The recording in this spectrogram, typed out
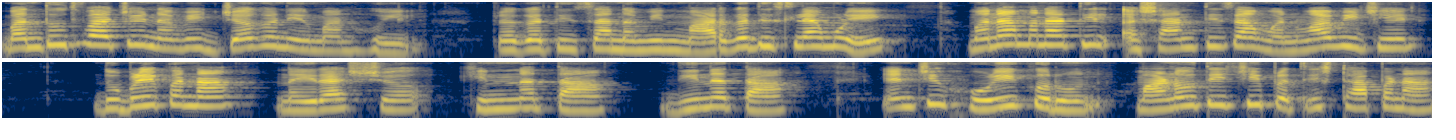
बंधुत्वाचे नवे जग निर्माण होईल. प्रगतीचा नवीन मार्ग दिसल्यामुळे मनामनातील अशांतीचा वनवा विझेल दुबळेपणा नैराश्य खिन्नता दीनता यांची होळी करून मानवतेची प्रतिष्ठापना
